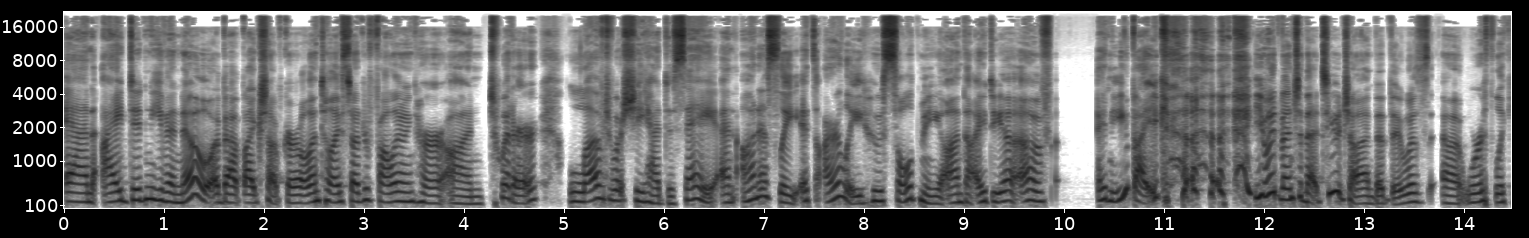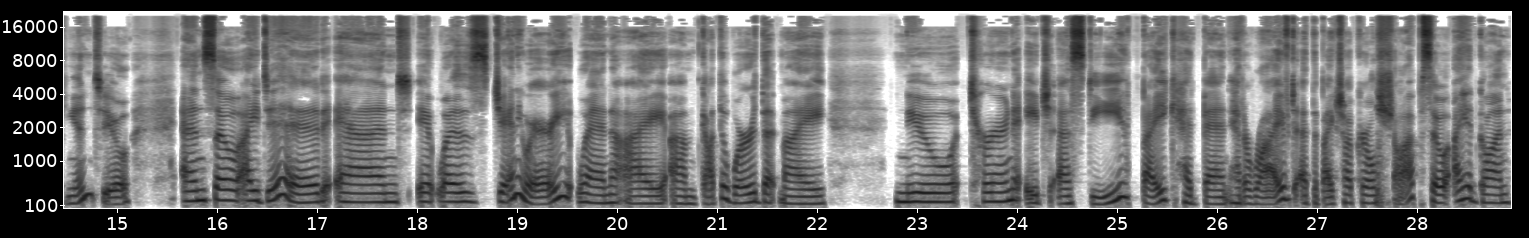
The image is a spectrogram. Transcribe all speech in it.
and I didn't even know about Bike Shop Girl until I started following her on Twitter. Loved what she had to say, and honestly, it's Arleigh who sold me on the idea of an e-bike. you had mentioned that too, John, that it was uh, worth looking into, and so I did, and it was January when I um, got the word that my new Tern HSD bike had been had arrived at the Bike Shop Girl shop. So I had gone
